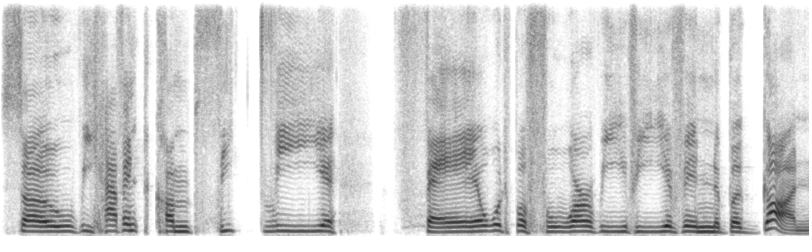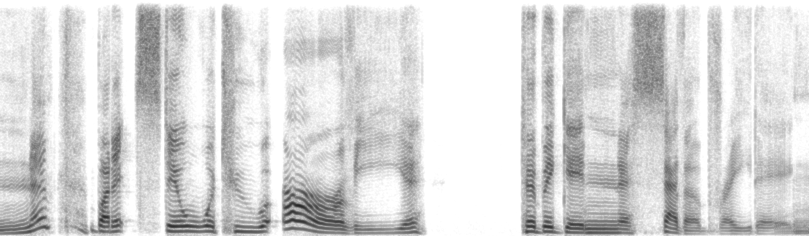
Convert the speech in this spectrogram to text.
So we haven't completely failed before we've even begun, but it's still too early to begin celebrating.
